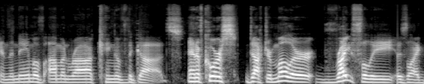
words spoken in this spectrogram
in the name of Amun Ra, King of the Gods." And of course, Dr. Muller rightfully is like,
